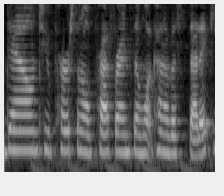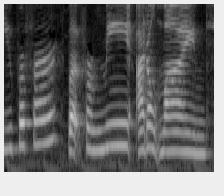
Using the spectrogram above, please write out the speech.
down to personal preference and what kind of aesthetic you prefer. But for me, I don't mind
